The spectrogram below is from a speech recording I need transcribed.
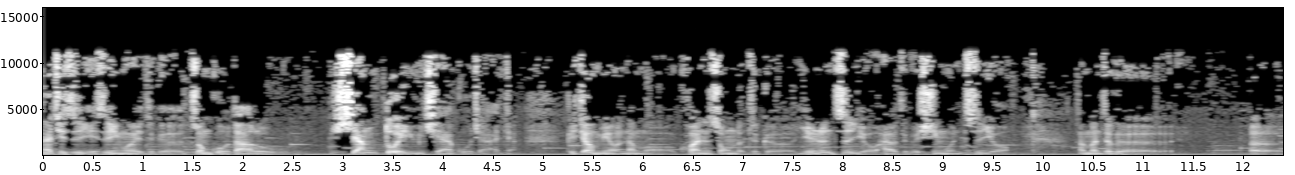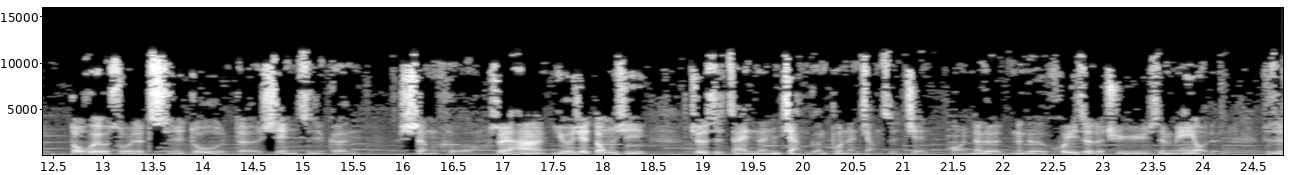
那其实也是因为这个中国大陆相对于其他国家来讲，比较没有那么宽松的这个言论自由，还有这个新闻自由，他们这个呃都会有所谓的尺度的限制跟审核，所以它有一些东西。就是在能讲跟不能讲之间，哦，那个那个灰色的区域是没有的，就是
